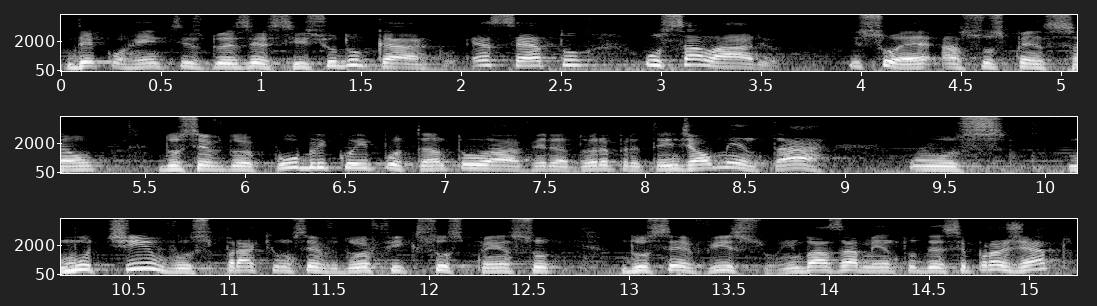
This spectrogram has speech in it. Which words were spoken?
decorrentes do exercício do cargo, exceto o salário. Isso é a suspensão do servidor público e, portanto, a vereadora pretende aumentar os motivos para que um servidor fique suspenso do serviço. Embasamento desse projeto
